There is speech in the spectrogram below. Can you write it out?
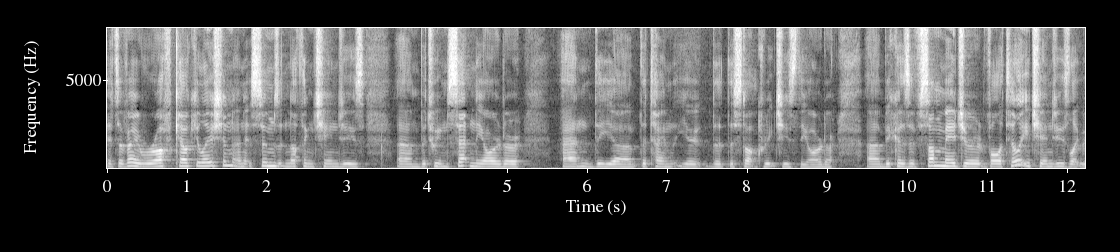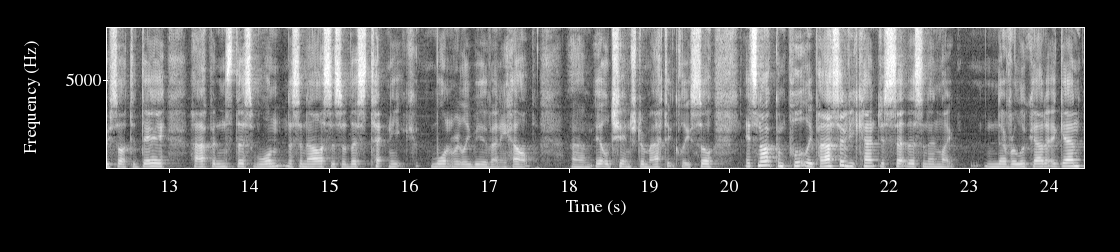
it's a very rough calculation, and it assumes that nothing changes um, between setting the order and the uh, the time that you the, the stock reaches the order. Uh, because if some major volatility changes, like we saw today, happens, this won't this analysis or this technique won't really be of any help. Um, it'll change dramatically. So it's not completely passive. You can't just set this and then like never look at it again.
